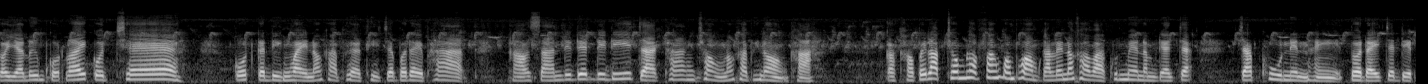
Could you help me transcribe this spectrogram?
ก็อย่าลืมกดไลค์กดแชร์กดกระดิ่งไว้เนาะค่ะ เพื่อที่จะไม่ได้พลาดข่าวสารเด็ดๆดีๆจากทางช่องเนาะค่ะ พี่น้องค่ะ ก็เขาไปรับชมรับฟังพร้อม ๆ กันเลยเนาะค่ะว่าคุณแม่นำเดือนจะจับคู่เน้นให้ตัวใดจะเด็ด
